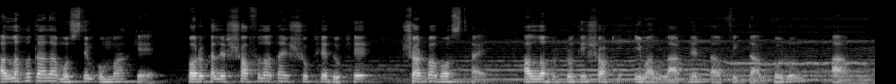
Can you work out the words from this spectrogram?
আল্লাহ তালা মুসলিম উম্মাহকে পরকালের সফলতায় সুখে দুঃখে সর্বাবস্থায় আল্লাহর প্রতি সঠিক ইমান লাভের তৌফিক দান করুন। আমিন।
